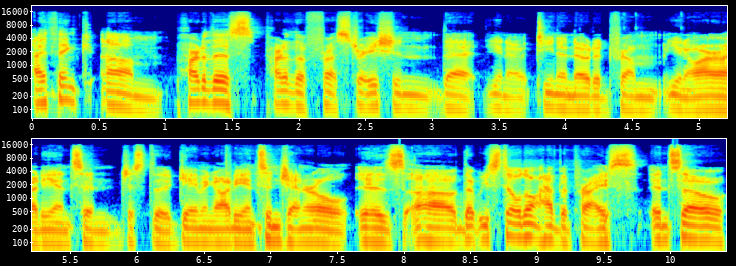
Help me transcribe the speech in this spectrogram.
I think um, part of this part of the frustration that you know Tina noted from you know our audience and just the gaming audience in general is uh, that we still don't have the price, and so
